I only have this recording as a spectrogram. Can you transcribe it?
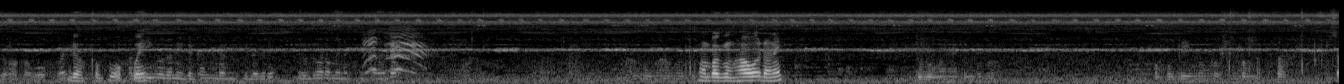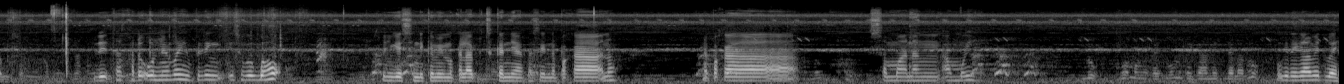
Duha ka buok. bay. Do kabuok Ang bay. gingon na lang sila dire. Pero duha ra may nakita na daw. Mga bagong hawa doon eh. Tulungan natin bro. Ang problema bro, subang nakpa. Samsang kami lang. Di ta kadoon na bay. Piling isugog baho. Yun guys, hindi kami makalapit sa kanya kasi napaka ano napaka sama ng amoy. Mo may gamit tani.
